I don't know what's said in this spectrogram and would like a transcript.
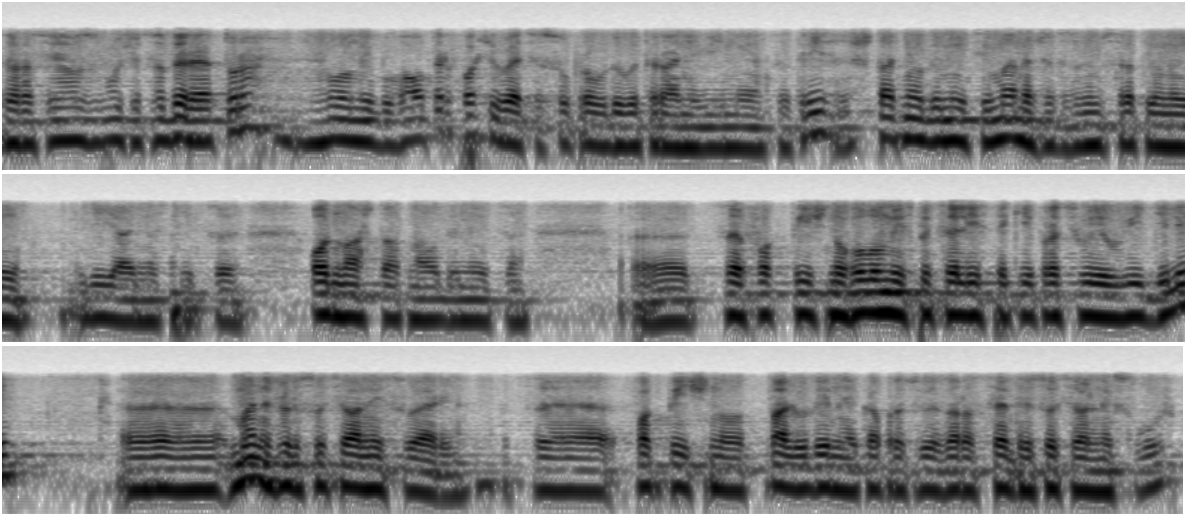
Зараз я озвучу це директор, головний бухгалтер, фахівець супроводу ветеранів війни. Це три штатні одиниці, менеджер з адміністративної діяльності, це одна штатна одиниця. Е, Це фактично головний спеціаліст, який працює у відділі. Е, Менеджер в соціальній сфері. Це фактично та людина, яка працює зараз в центрі соціальних служб.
